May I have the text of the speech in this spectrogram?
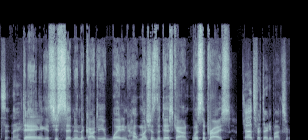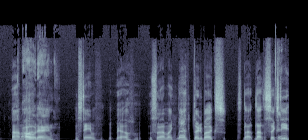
sitting there. Dang, it's just sitting in the cart. You're waiting. How much is the discount? What's the price? Uh, it's for thirty bucks. Um, Oh, dang. Steam. You know, so I'm like, man, thirty bucks. It's not not the sixty.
